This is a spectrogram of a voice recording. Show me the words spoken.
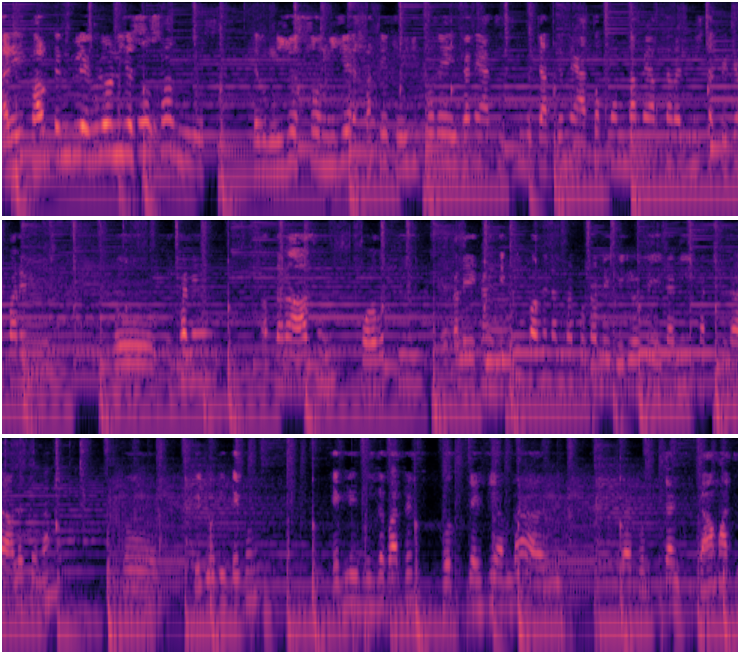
আর এই ফাউন্টেনগুলো এগুলো নিজস্ব সব নিজস্ব। নিজস্ব নিজের হাতে তৈরি করে এখানে এত সুন্দর যার জন্য এত কম দামে আপনারা জিনিসটা পেতে পারেন। তো এখানে আপনারা আসুন পরবর্তী কালে এখানে দেখতেই পাবেন আমরা টোটালি ভিডিওতে। এটা নিয়ে পার্টিকুলার আলোচনা। তো ভিডিওটি দেখুন দেখলেই বুঝতে পারবেন বলতে চাইছি আমরা আমরা বলতে চাই দাম আছে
